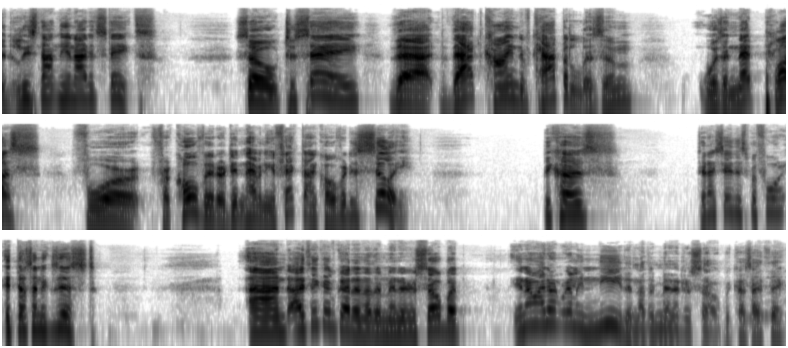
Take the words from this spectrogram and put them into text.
at least not in the United States. So to say that that kind of capitalism was a net plus for for COVID or didn't have any effect on COVID is silly. Because did I say this before? It doesn't exist. And I think I've got another minute or so, but you know, I don't really need another minute or so because I think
